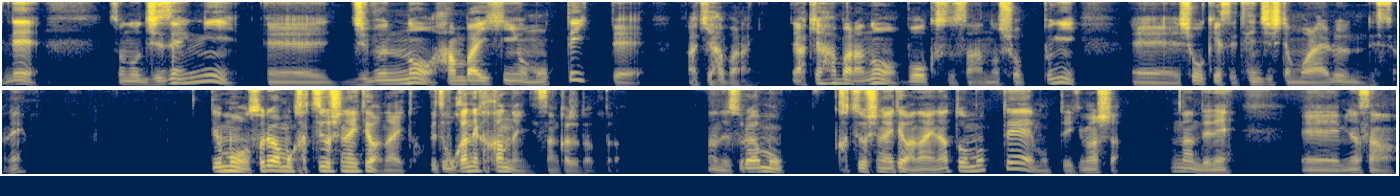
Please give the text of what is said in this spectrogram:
でその事前にえー、自分の販売品を持って行って秋葉原に秋葉原のボークスさんのショップに、えー、ショーケースで展示してもらえるんですよね。でもそれはもう活用しない手はないと別にお金かかんないんで参加者だったら。なんでそれはもう活用しない手はないなと思って持っていきました。なんでね、えー、皆さん、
